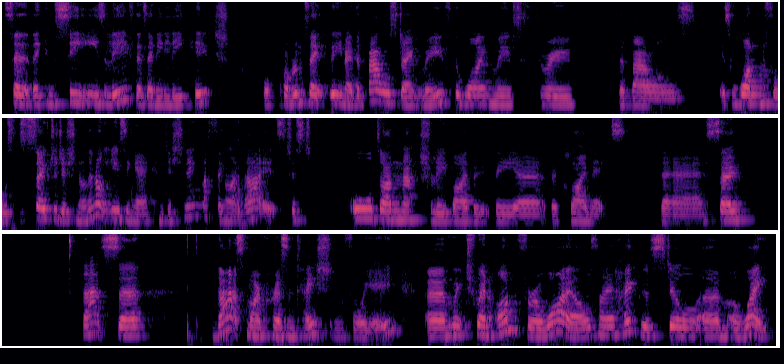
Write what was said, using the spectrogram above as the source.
so that they can see easily if there's any leakage or problems. They, you know, the barrels don't move. The wine moves through the barrels. It's wonderful. It's so traditional. They're not using air conditioning, nothing like that. It's just all done naturally by the the, uh, the climate there. So that's uh, that's my presentation for you, um, which went on for a while. So I hope you're still um, awake.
